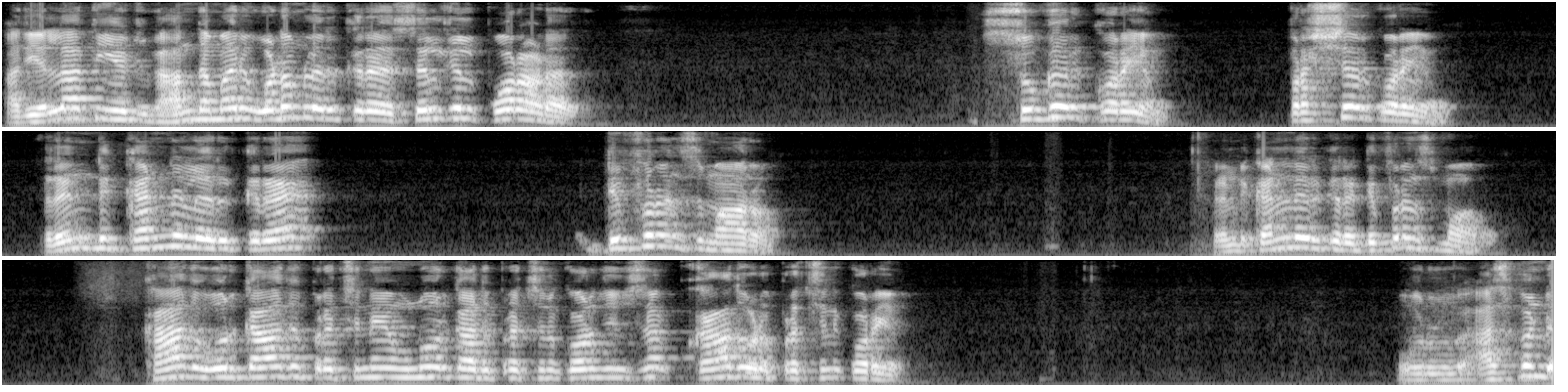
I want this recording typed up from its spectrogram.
அது எல்லாத்தையும் ஏற்றுக்கும். அந்த மாதிரி உடம்புல இருக்கிற செல்கள் போராடாது. சுகர் குறையும். ப்ரெஷர் குறையும். ரெண்டு கண்ணில் இருக்கிற டிஃபரன்ஸ் மாறும். ரெண்டு கண்ணில் இருக்கிற டிஃபரன்ஸ் மாறும். காது ஒரு காது பிரச்சனை இன்னொரு காது பிரச்சனை குறைஞ்சிச்சுன்னா காதோட பிரச்சனை குறையும். ஒரு ஹஸ்பண்ட்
